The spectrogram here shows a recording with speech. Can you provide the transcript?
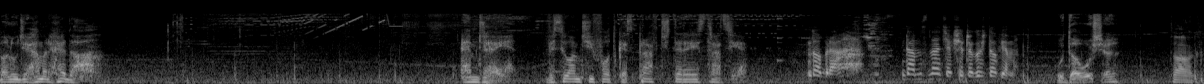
Chyba ludzie Hammerheada. MJ, wysyłam ci fotkę, sprawdź tę rejestrację. Dobra, dam znać, jak się czegoś dowiem. Udało się? Tak.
